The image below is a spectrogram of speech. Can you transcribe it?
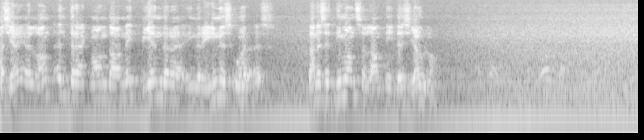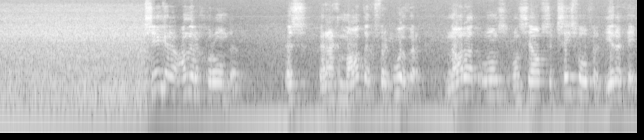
As jy een land intrek waarin daar net beendere en reines oor is, dan is het niemandse land nie, dis jou land. Sekere ander gronde is rechtmatig verover nadat ons onszelf suksesvol verdedig het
